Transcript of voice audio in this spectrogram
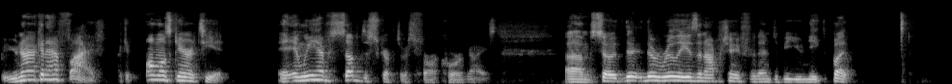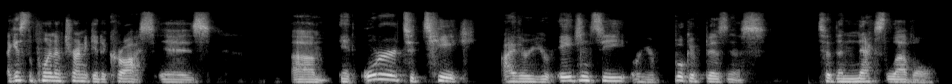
but you're not going to have five. I can almost guarantee it. And we have sub descriptors for our core values. Um, so there, there really is an opportunity for them to be unique. But I guess the point I'm trying to get across is um, in order to take either your agency or your book of business to the next level,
